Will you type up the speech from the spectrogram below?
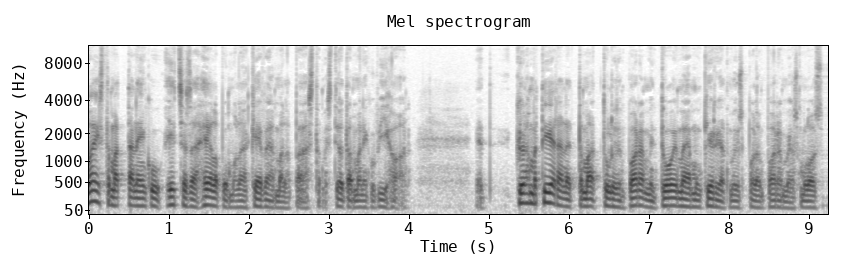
väistämättä niin kuin itsensä helpommalla ja keveämmällä päästämistä, jota mä niin kuin vihaan. Et kyllähän mä tiedän, että mä tulisin paremmin toimeen, mun kirjat myös paljon paremmin, jos mulla olisi,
